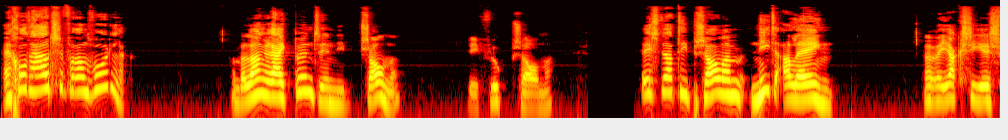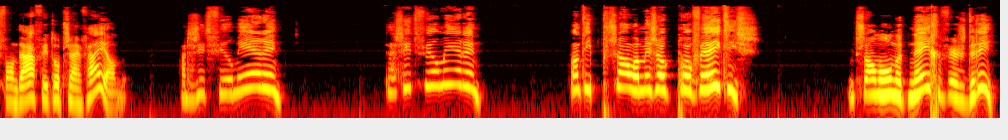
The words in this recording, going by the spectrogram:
En God houdt ze verantwoordelijk. Een belangrijk punt in die psalmen, die vloekpsalmen, is dat die psalm niet alleen een reactie is van David op zijn vijanden, maar er zit veel meer in. Daar zit veel meer in. Want die psalm is ook profetisch. Psalm 109 vers 3,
